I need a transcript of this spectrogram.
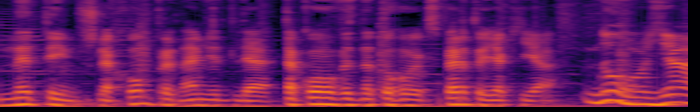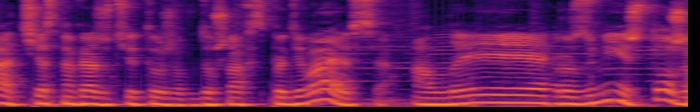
не тим шляхом, принаймні для такого визнатого експерта, як я. Ну я чесно кажучи, теж в душах сподіваюся, але розумієш, теж,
